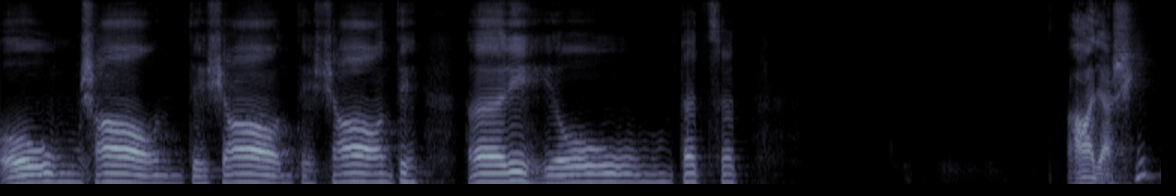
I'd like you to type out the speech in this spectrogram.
ॐ शान्ति शान्ति शान्ति। हरिः ॐ तत्सत्। आज आशी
